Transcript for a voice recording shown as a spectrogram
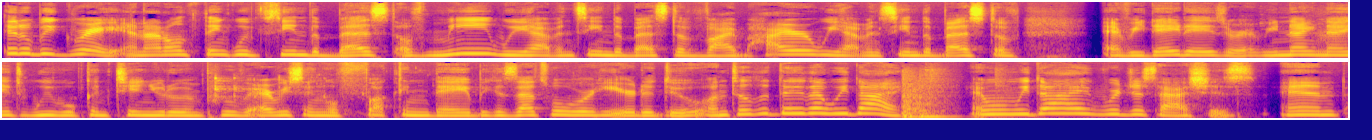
it'll be great. And I don't think we've seen the best of me. We haven't seen the best of Vibe Higher. We haven't seen the best of everyday days or every night nights. We will continue to improve every single fucking day because that's what we're here to do until the day that we die. And when we die, we're just ashes. And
